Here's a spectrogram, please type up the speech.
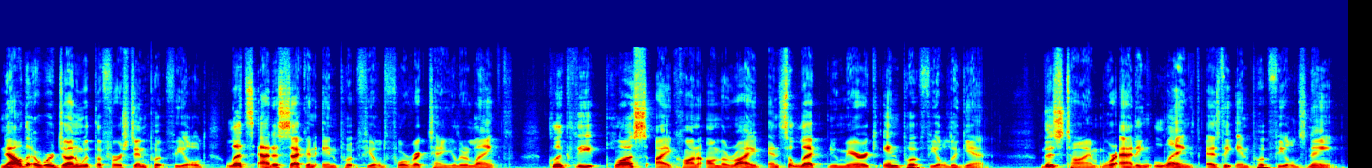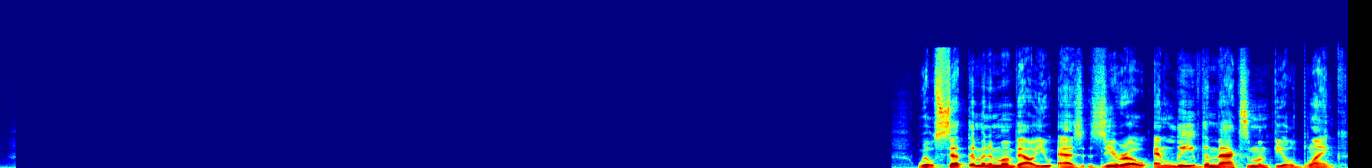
Now that we're done with the first input field, let's add a second input field for rectangular length. Click the plus icon on the right and select numeric input field again. This time, we're adding length as the input field's name. We'll set the minimum value as 0 and leave the maximum field blank.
